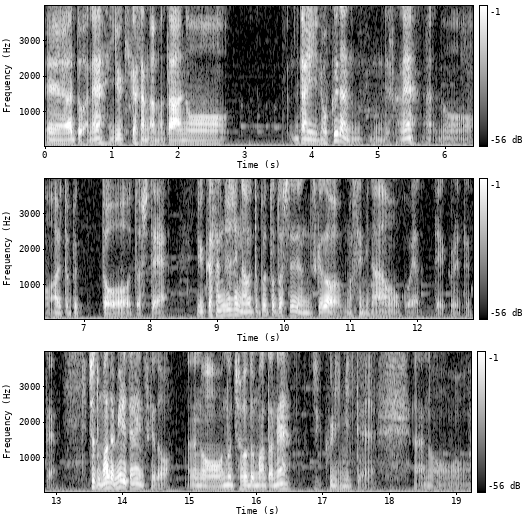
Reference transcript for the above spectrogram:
えー、あとはね、ゆきかさんがまたあのー第6弾ですかね。あのアウトプットとして。ゆきかさん自身がアウトプットとしてるんですけど、まあ、セミナーをこうやってくれてて。ちょっとまだ見れてないんですけどあの後ほどまたねじっくり見てあの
